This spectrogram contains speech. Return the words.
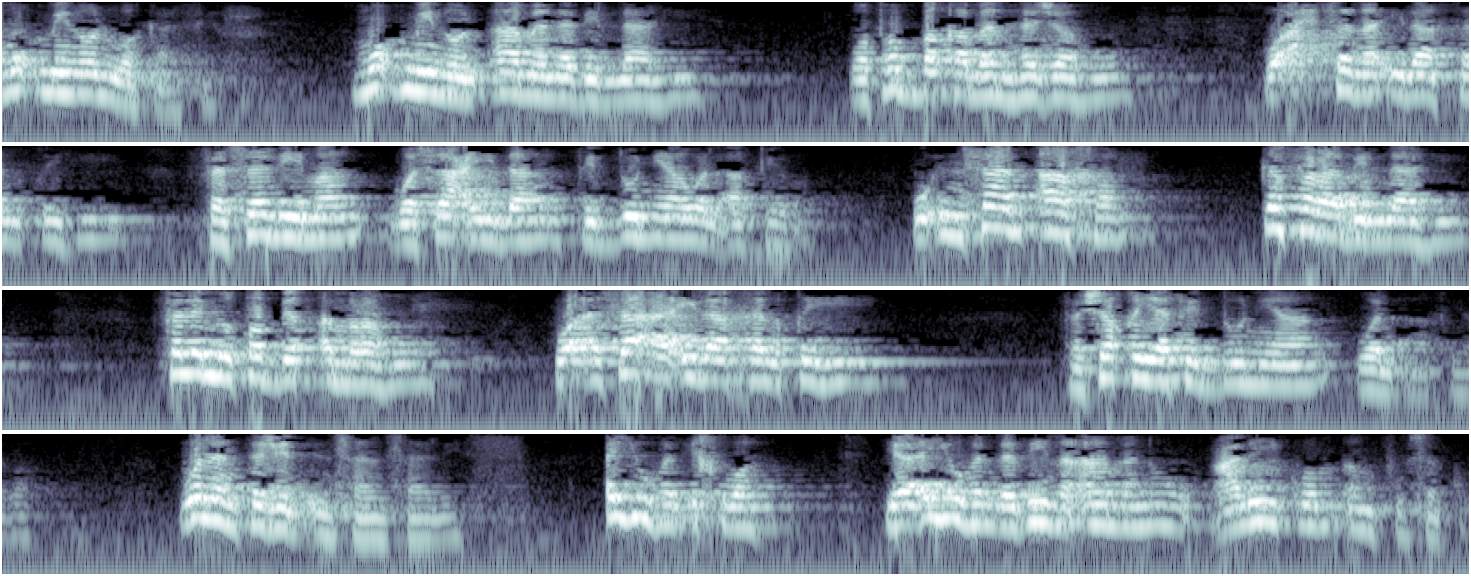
مؤمن وكافر. مؤمن آمن بالله وطبق منهجه وأحسن إلى خلقه فسلم وسعد في الدنيا والآخرة. وإنسان آخر كفر بالله فلم يطبق أمره وأساء إلى خلقه فشقي في الدنيا والآخرة. ولن تجد إنسان ثالث أيها الإخوة يا أيها الذين آمنوا عليكم أنفسكم.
